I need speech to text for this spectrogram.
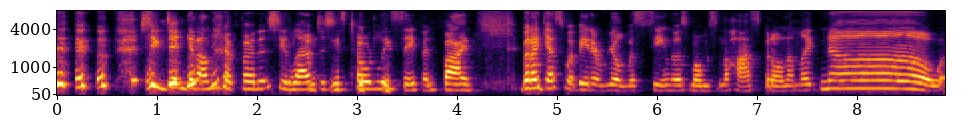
she did get on that boat and she left, and she's totally safe and fine. But I guess what made it real was seeing those moments in the hospital, and I'm like, no,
